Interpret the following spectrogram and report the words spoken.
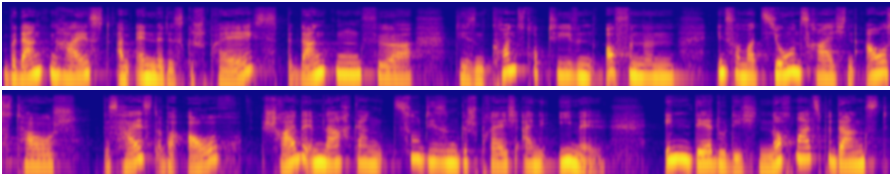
Und bedanken heißt am Ende des Gesprächs, bedanken für diesen konstruktiven, offenen, informationsreichen Austausch. Das heißt aber auch, schreibe im Nachgang zu diesem Gespräch eine E-Mail, in der du dich nochmals bedankst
